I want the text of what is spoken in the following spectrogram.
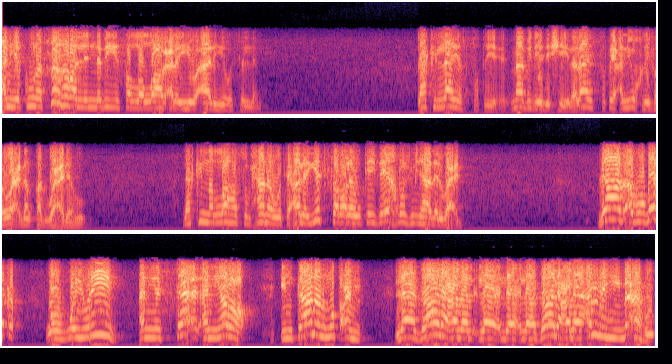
أن يكون صهرا للنبي صلى الله عليه وآله وسلم؟ لكن لا يستطيع ما بيد حيلة لا يستطيع أن يخلف وعدا قد وعده. لكن الله سبحانه وتعالى يسر له كيف يخرج من هذا الوعد. ذهب أبو بكر وهو يريد أن, يستأل أن يرى إن كان المطعم لا زال على, لا, لا, لا زال على أمره معه.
